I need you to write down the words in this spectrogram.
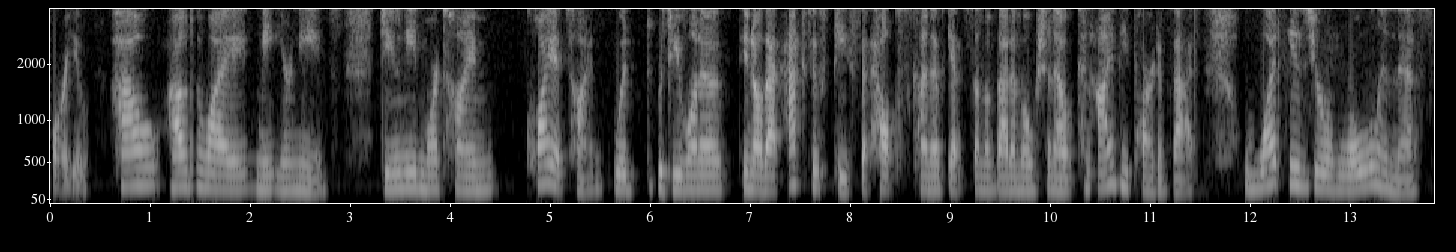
for you? How, how do I meet your needs? Do you need more time quiet time would would you want to you know that active piece that helps kind of get some of that emotion out? Can i be part of that? What is your role in this?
